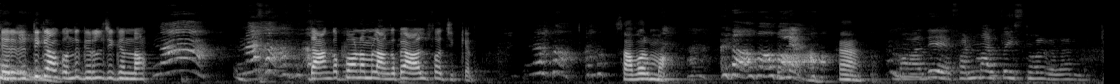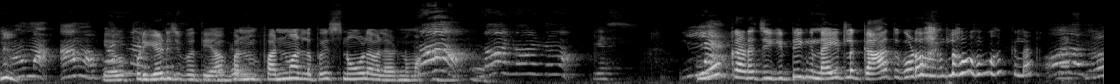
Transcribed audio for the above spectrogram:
சரி ரித்திகாவுக்கு வந்து கிரில் சிக்கன் தான். இது அங்க போனோம்ல அங்க போய் ஆல்ஃபா சிக்கன் சவர்மா. ஆ. அது ஃபன் மால் போய் ஸ்னோல் விளையாடணும்? ஆமா ஆமா எப்படி கேட்டுச்சு பாத்தியா? ஃபன் ஃபன் மால்ல போய் ஸ்னோல விளையாடணுமா? நோ நோ நோ எஸ் மூக்கு அடைச்சிக்கிட்டு இங்க நைட்ல காத்து கூட வரல மூக்குல ஸ்னோ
